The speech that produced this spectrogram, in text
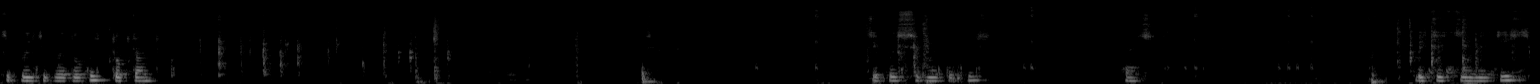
Sıfır sıfır dokuz doksan dokuz. Sıfır sıfır. Значит, бегите, битюсь,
